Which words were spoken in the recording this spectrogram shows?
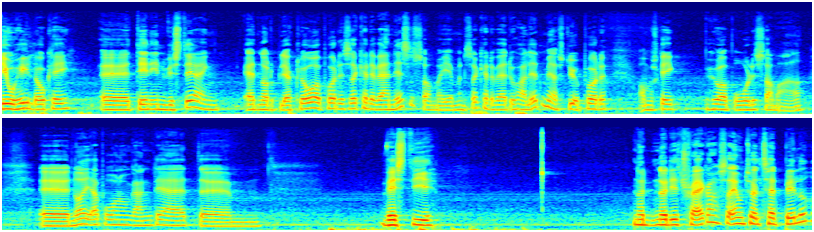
det er jo helt okay. Øh, det er en investering, at når du bliver klogere på det, så kan det være næste sommer, jamen så kan det være, at du har lidt mere styr på det, og måske ikke behøver at bruge det så meget. Øh, noget jeg bruger nogle gange, det er, at øh, hvis de, når, når de tracker, så eventuelt tage et billede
